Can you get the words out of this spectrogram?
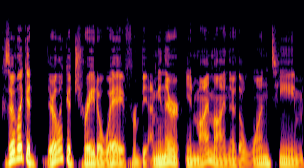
because they're like a they're like a trade away from. being, I mean, they're in my mind they're the one team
